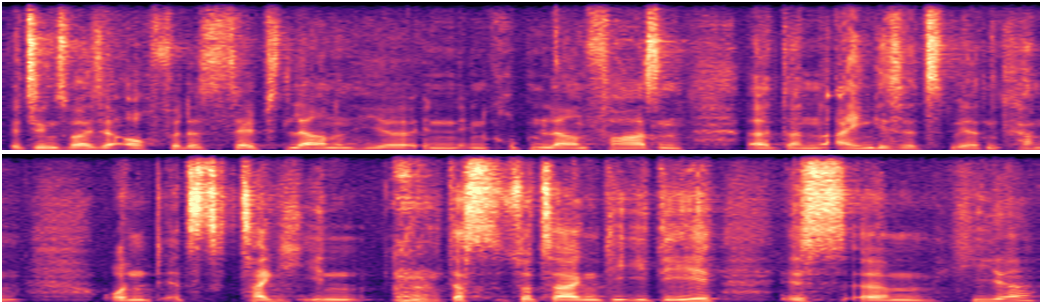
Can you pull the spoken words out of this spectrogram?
beziehungsweise auch für das Selbstlernen hier in, in Gruppenlernphasen äh, dann eingesetzt werden kann. Und jetzt zeige ich Ihnen, dass sozusagen die Idee ist ähm, hier,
